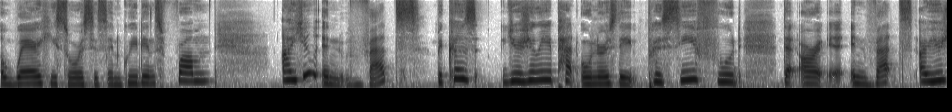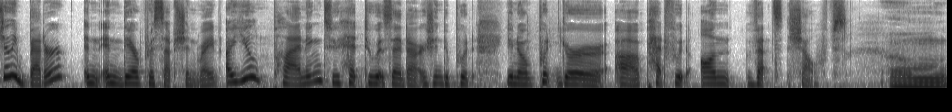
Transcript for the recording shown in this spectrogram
where he sources ingredients from. Are you in vets? Because usually pet owners they perceive food that are in vets are usually better in, in their perception, right? Are you planning to head towards that direction to put you know put your uh, pet food on vets shelves? Um,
